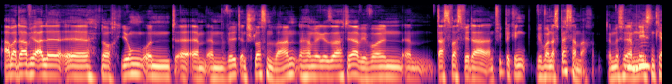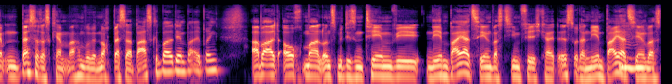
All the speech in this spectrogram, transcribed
Aber da wir alle äh, noch jung und äh, ähm, ähm, wild entschlossen waren, haben wir gesagt, ja, wir wollen ähm, das, was wir da an Feedback kriegen, wir wollen das besser machen. Dann müssen wir mhm. am nächsten Camp ein besseres Camp machen, wo wir noch besser Basketball dem beibringen, aber halt auch mal uns mit diesen Themen wie nebenbei erzählen, was Teamfähigkeit ist oder nebenbei erzählen, mhm. was,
